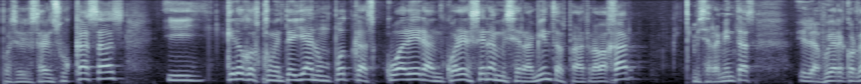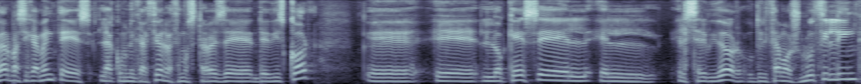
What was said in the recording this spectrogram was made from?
pues están en sus casas y creo que os comenté ya en un podcast cuáles eran, cuáles eran mis herramientas para trabajar. Mis herramientas, eh, las voy a recordar, básicamente es la comunicación, la hacemos a través de, Discord. Eh, eh, lo que es el, servidor, utilizamos LucidLink.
